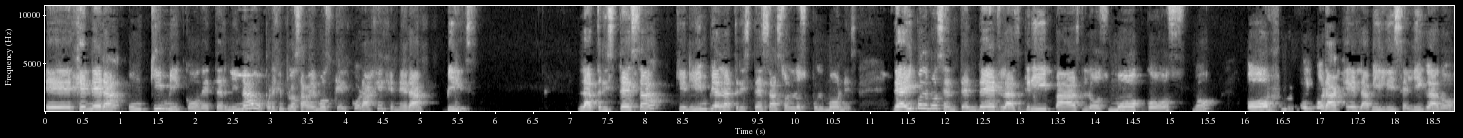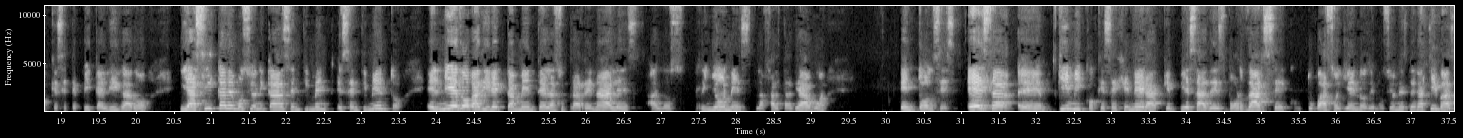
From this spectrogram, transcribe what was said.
eh, genera un químico determinado. Por ejemplo, sabemos que el coraje genera bilis. La tristeza, quien limpia la tristeza son los pulmones. De ahí podemos entender las gripas, los mocos, ¿no? o el coraje, la bilis, el hígado, que se te pica el hígado, y así cada emoción y cada eh, sentimiento. El miedo va directamente a las suprarrenales, a los riñones, la falta de agua. Entonces, ese eh, químico que se genera, que empieza a desbordarse con tu vaso lleno de emociones negativas,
